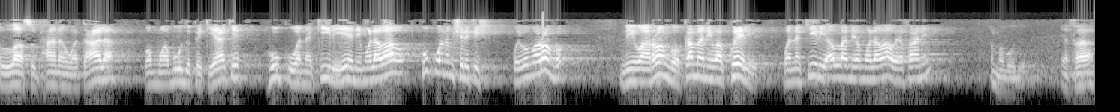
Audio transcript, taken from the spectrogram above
Allah subhanahu wa ta'ala wamwabudu peke yake huku wanakiri yeye ni Mola wao huku wanamshirikisha kwa hivyo warongo ni warongo kama ni wa kweli wanakiri Allah ni Mola wao yafani mabudu yafaa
